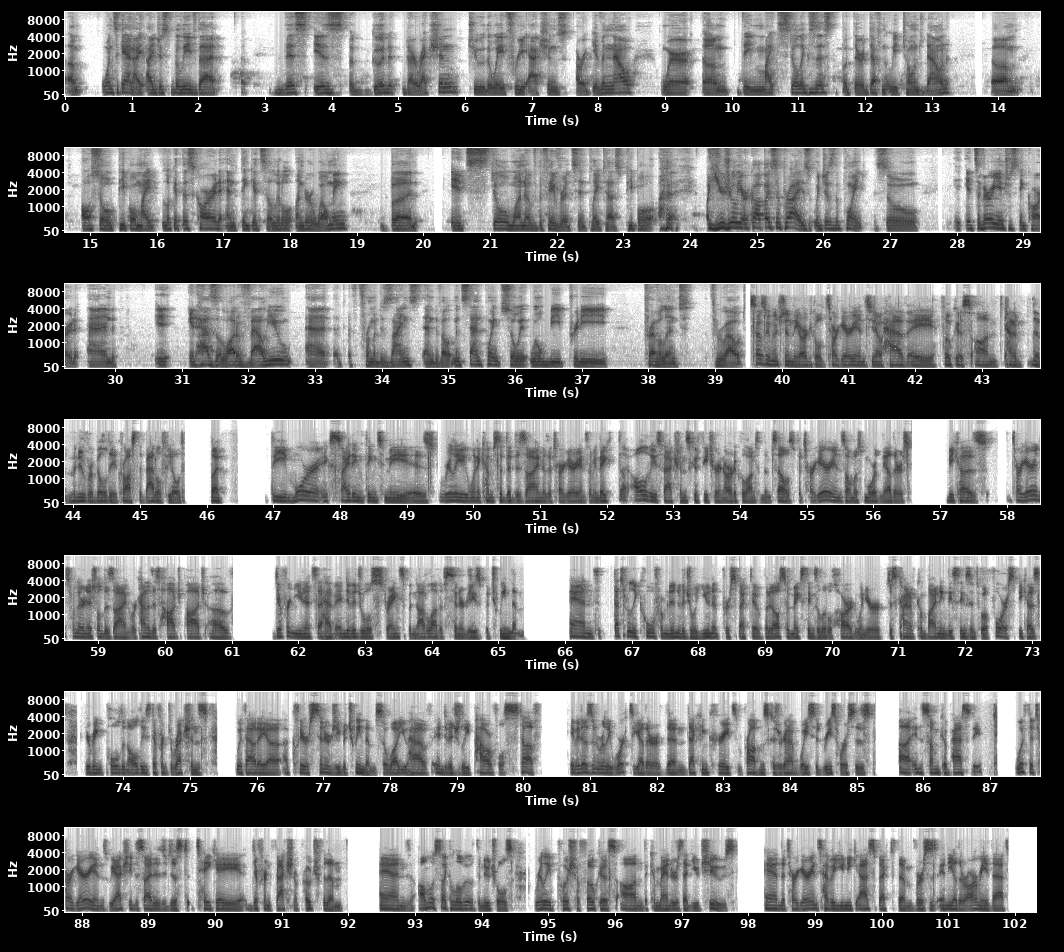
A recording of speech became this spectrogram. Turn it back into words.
um, once again, I, I just believe that this is a good direction to the way free actions are given now, where um, they might still exist, but they're definitely toned down. Um, also, people might look at this card and think it's a little underwhelming, but it's still one of the favorites in playtest. People usually are caught by surprise, which is the point. So it's a very interesting card, and it it has a lot of value and from a design and development standpoint, so it will be pretty prevalent throughout. So as we mentioned in the article, Targaryens, you know, have a focus on kind of the maneuverability across the battlefield, but the more exciting thing to me is really when it comes to the design of the Targaryens. I mean, they all of these factions could feature an article onto themselves, but Targaryens almost more than the others because Targaryens from their initial design were kind of this hodgepodge of different units that have individual strengths, but not a lot of synergies between them. And that's really cool from an individual unit perspective, but it also makes things a little hard when you're just kind of combining these things into a force because you're being pulled in all these different directions without a, uh, a clear synergy between them. So while you have individually powerful stuff, if it doesn't really work together, then that can create some problems because you're going to have wasted resources uh, in some capacity with the Targaryens, we actually decided to just take a different faction approach for them and almost like a little bit with the neutrals, really push a focus on the commanders that you choose. And the Targaryens have a unique aspect to them versus any other army that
